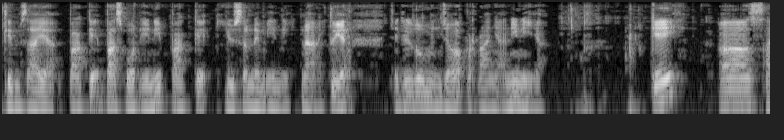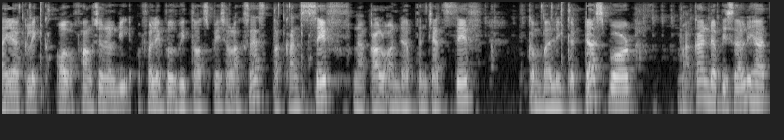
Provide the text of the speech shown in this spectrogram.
game saya. Pakai password ini, pakai username ini. Nah, itu ya. Jadi itu menjawab pertanyaan ini ya. Oke, okay, uh, eh, saya klik all functionality available without special access, tekan save. Nah, kalau Anda pencet save, kembali ke dashboard, maka Anda bisa lihat.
